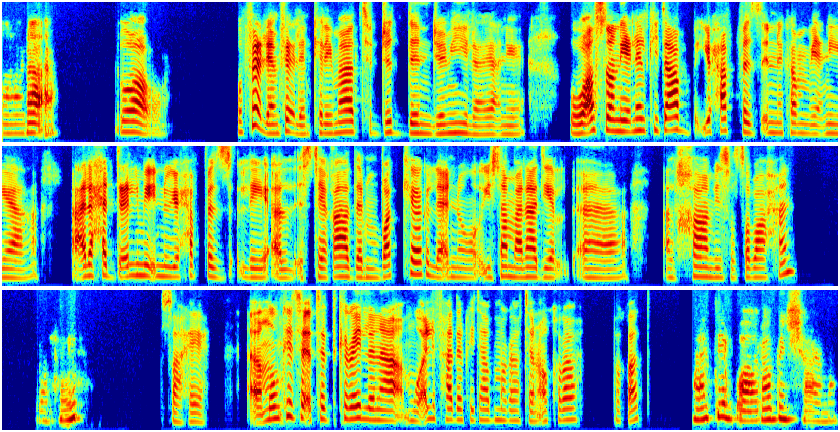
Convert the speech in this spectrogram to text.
رائع. واو. وفعلا فعلا كلمات جدا جميلة يعني. وأصلا يعني الكتاب يحفز إنكم يعني على حد علمي إنه يحفز للاستيقاظ المبكر لأنه يسمى نادي آه، الخامسة صباحا. صحيح. صحيح. آه، ممكن ت- تذكرين لنا مؤلف هذا الكتاب مرة أخرى فقط؟ كاتب روبن شارما.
